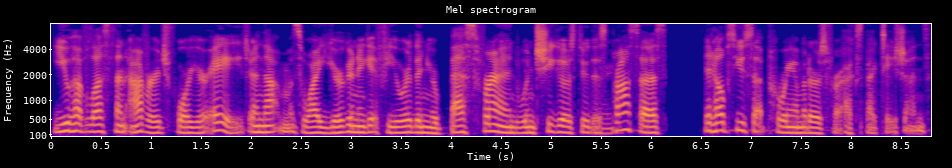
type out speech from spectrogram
you have less than average for your age, and that is why you're going to get fewer than your best friend when she goes through this Right. process, it helps you set parameters for expectations.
